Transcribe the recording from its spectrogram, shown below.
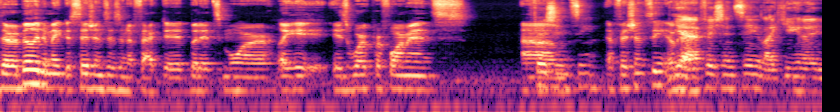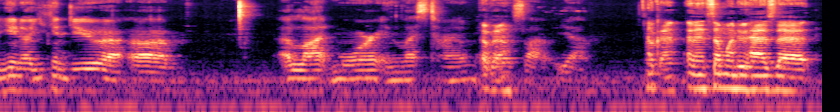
their ability to make decisions isn't affected, but it's more like is work performance um, Efficiency. Efficiency. Okay. Yeah, efficiency. Like you know, you know, you can do uh, um, a lot more in less time. Okay. Lot, yeah. Okay. And then someone who has that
